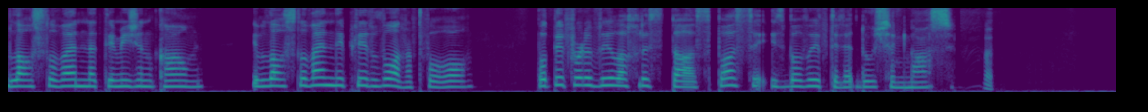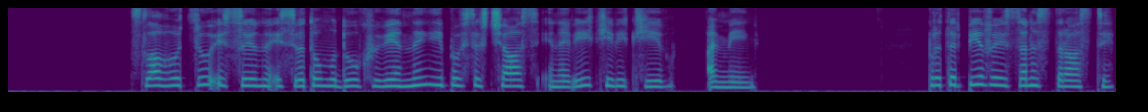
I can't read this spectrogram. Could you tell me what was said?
благословенна ти між жінками, і благословенний плід лона Твого, бо ти породила Христа, Спаси і Збавителя душам нашим. Слава Отцю і Сину, і Святому Духові, нині і повсякчас, і на віки віків. Амінь. претерпівий за нестрасти,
